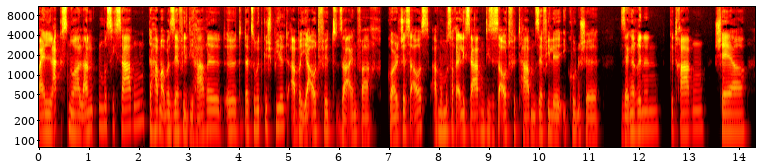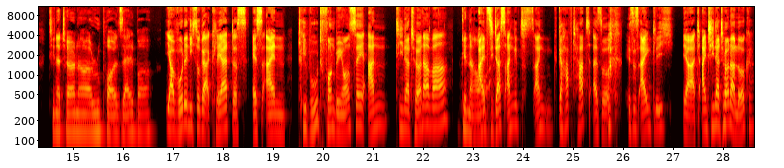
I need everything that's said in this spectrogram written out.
Bei Lachs Noir landen, muss ich sagen. Da haben aber sehr viel die Haare äh, dazu mitgespielt, aber ihr Outfit sah einfach gorgeous aus. Aber man muss auch ehrlich sagen, dieses Outfit haben sehr viele ikonische Sängerinnen getragen. Cher, Tina Turner, RuPaul selber. Ja, wurde nicht sogar erklärt, dass es ein Tribut von Beyoncé an Tina Turner war? Genau. Als sie das angehabt hat. Also ist es eigentlich ja, ein Tina Turner-Look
